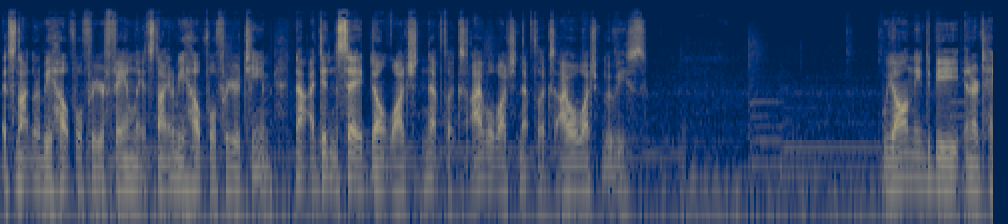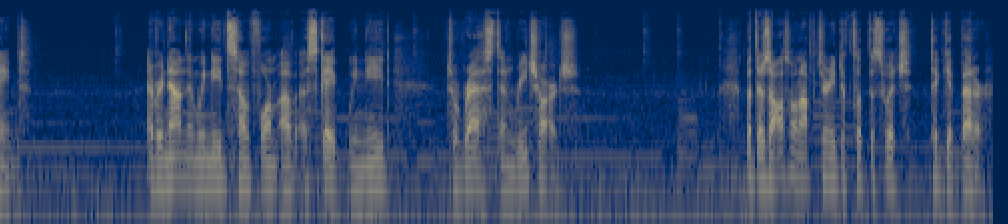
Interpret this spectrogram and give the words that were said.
It's not going to be helpful for your family. It's not going to be helpful for your team. Now, I didn't say don't watch Netflix. I will watch Netflix. I will watch movies. We all need to be entertained. Every now and then, we need some form of escape. We need to rest and recharge. But there's also an opportunity to flip the switch to get better.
